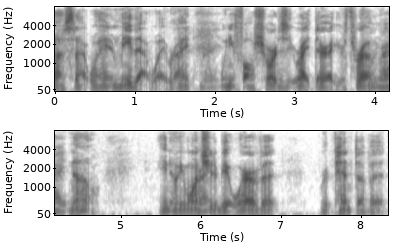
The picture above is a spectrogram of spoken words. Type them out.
us that way and me that way, right? Right. When you fall short, is he right there at your throat? Right. No. You know, he wants you to be aware of it, repent of it,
